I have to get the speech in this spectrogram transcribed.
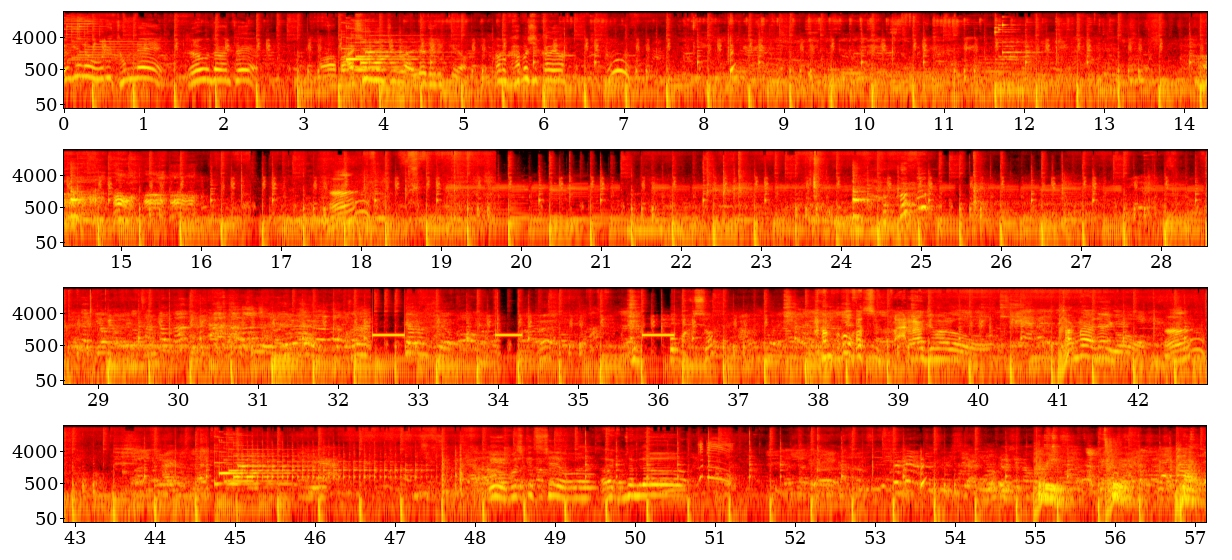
여기는 우리 동네 여러분들한테 어, 맛있는 집을 알려드릴게요. 한번 가보실까요? 우! 먹어봤어? 안 먹어봤으면 말하지 말로. 장난 아니야 이거. 네, 맛있게 드세요. 아, 감사합니다.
